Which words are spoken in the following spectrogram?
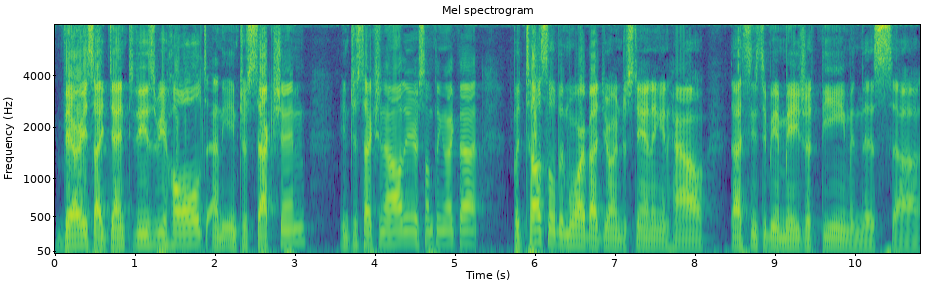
various identities we hold and the intersection, intersectionality, or something like that. But tell us a little bit more about your understanding and how that seems to be a major theme in this uh,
